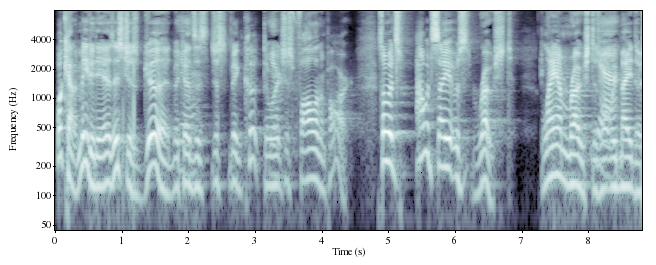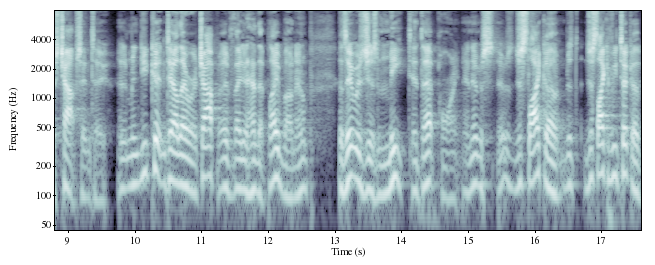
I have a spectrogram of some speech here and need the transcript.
what kind of meat it is. It's just good because Yeah. it's just been cooked to where Yeah. it's just falling apart. So it's. I would say it was roast. Lamb roast is Yeah. what we made those chops into. I mean, you couldn't tell they were a chop if they didn't have that play bone in them because it was just meat at that point, and it was it was just like a just, just like if you took a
